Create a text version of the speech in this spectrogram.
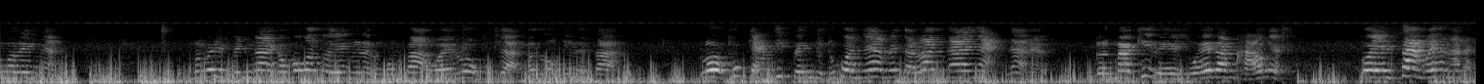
คมะเร็งเนี่ย มันไม่ได้เป็นง่ายก็เพราะว่าตัวเองนี่แหละเป็นคนสร้างไว้โรคทุกอย่างก็โรคนี่แหละสร้างโรคทุกอย่างที่เป็นอยู่ทุกวันเนี้ยแม้แต่ร่างกายเนี่ยเนี่ยเนี่ยเกิดมาขี้เหร่สวยดำขาวเนี่ย ตัวเองสร้างไว้ทั้งนั้นแหละ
